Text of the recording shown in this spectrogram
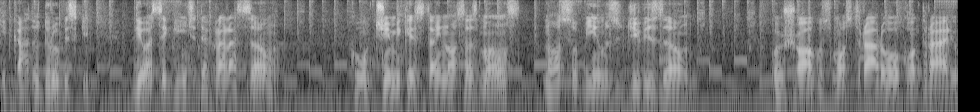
Ricardo Drubski, deu a seguinte declaração: Com o time que está em nossas mãos, nós subimos de divisão. Os jogos mostraram o contrário.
